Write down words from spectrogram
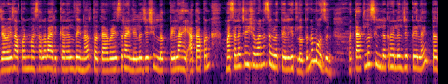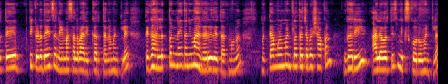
ज्यावेळेस आपण मसाला बारीक करायला देणार तर त्यावेळेस राहिलेलं जे शिल्लक तेल आहे आता आपण मसाल्याच्या हिशोबानं सगळं तेल घेतलं होतं ना मोजून. मग त्यातलं शिल्लक राहिलेलं जे तेल आहे तर ते तिकडं द्यायचं नाही मसाला बारीक करताना म्हटले. ते घालत पण नाहीत आणि माघारी देतात म्हणून. मग त्यामुळे म्हटलं त्याच्यापेक्षा आपण घरी आल्यावरतीच मिक्स करू म्हटलं.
